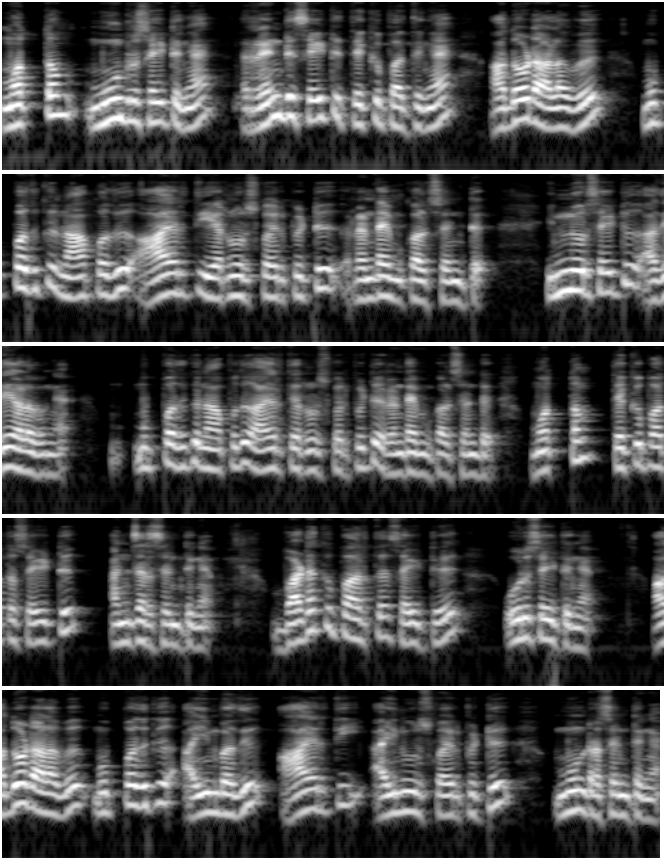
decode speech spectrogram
மொத்தம் மூன்று சைட்டுங்க. ரெண்டு சைட்டு தெற்கு பார்த்துங்க. அதோட அளவு முப்பதுக்கு நாற்பது ஆயிரத்தி இரநூறு ஸ்கொயர் ஃபீட்டு ரெண்டே முக்கால் சென்ட்டு இன்னொரு சைட்டு அதே அளவுங்க. முப்பதுக்கு நாற்பது ஆயிரத்தி இரநூறு ஸ்கொயர் ஃபீட்டு ரெண்டே முக்கால் செண்டு மொத்தம் தெற்கு பார்த்த சைட்டு அஞ்சரை சென்ட்டுங்க வடக்கு பார்த்த சைட்டு ஒரு சைட்டுங்க அதோட அளவு முப்பதுக்கு ஐம்பது ஆயிரத்தி ஐநூறு ஸ்கொயர் ஃபீட்டு மூன்றரை சென்ட்டுங்க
